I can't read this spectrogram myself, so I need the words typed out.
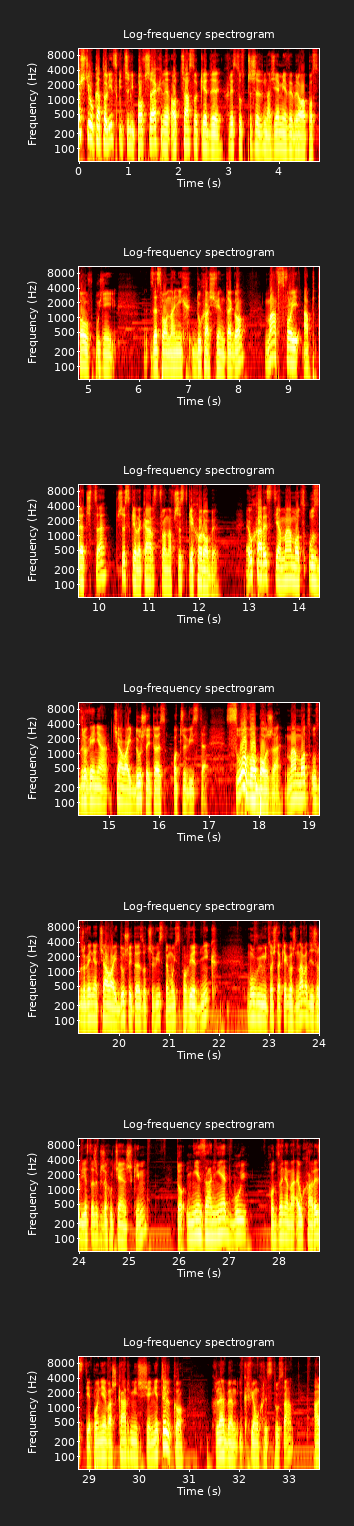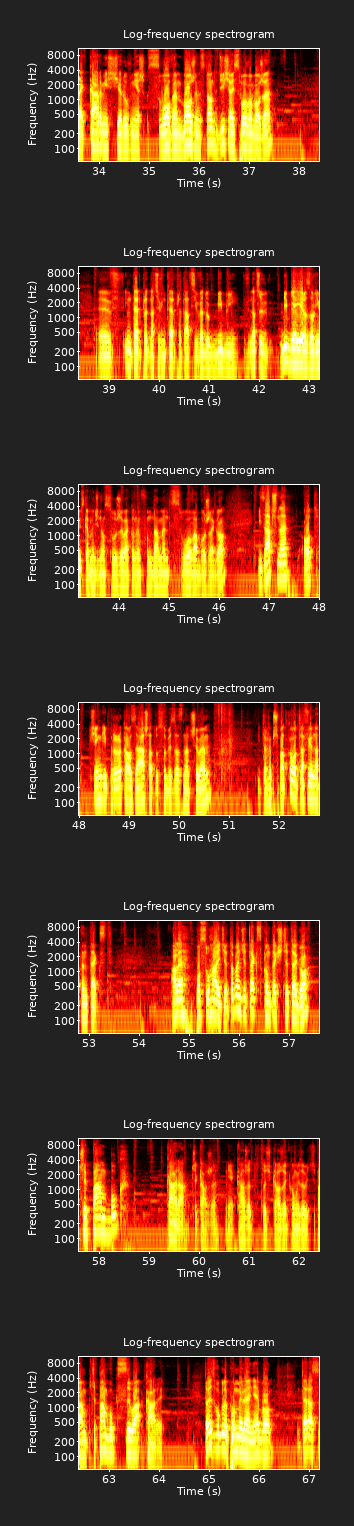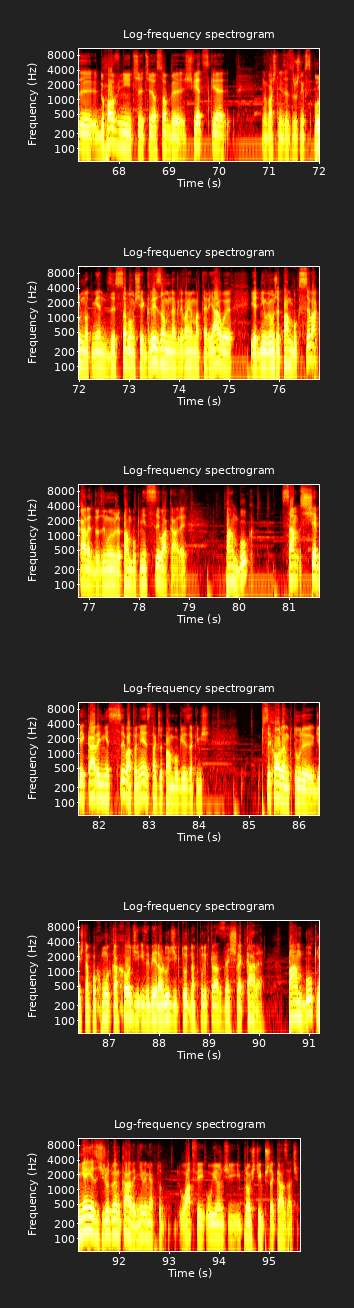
Kościół katolicki, czyli powszechny, od czasu kiedy Chrystus przyszedł na ziemię, wybrał apostołów, później zesłał na nich Ducha Świętego, ma w swojej apteczce wszystkie lekarstwa na wszystkie choroby. Eucharystia ma moc uzdrowienia ciała i duszy i to jest oczywiste. Słowo Boże ma moc uzdrowienia ciała i duszy i to jest oczywiste. Mój spowiednik mówił mi coś takiego, że nawet jeżeli jesteś w grzechu ciężkim, to nie zaniedbuj chodzenia na Eucharystię, ponieważ karmisz się nie tylko chlebem i krwią Chrystusa, ale karmisz się również Słowem Bożym. Stąd dzisiaj Słowo Boże y, w, znaczy w interpretacji, według Biblii, znaczy Biblia Jerozolimska będzie nam służyła jako ten fundament Słowa Bożego. I zacznę od księgi proroka Ozeasza, tu sobie zaznaczyłem i trochę przypadkowo trafiłem na ten tekst. Ale posłuchajcie, to będzie tekst w kontekście tego, czy Pan Bóg kara, czy karze. Nie, karze to coś karze komuś zrobić. Pan, czy Pan Bóg zsyła kary? To jest w ogóle pomylenie, bo teraz y, duchowni, czy, czy osoby świeckie, no właśnie ze z różnych wspólnot między sobą się gryzą i nagrywają materiały. Jedni mówią, że Pan Bóg zsyła karę, drudzy mówią, że Pan Bóg nie zsyła kary. Pan Bóg sam z siebie kary nie zsyła. To nie jest tak, że Pan Bóg jest jakimś psycholem, który gdzieś tam po chmurkach chodzi i wybiera ludzi, który, na których teraz ześle karę. Pan Bóg nie jest źródłem kary. Nie wiem, jak to łatwiej ująć i, i prościej przekazać.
